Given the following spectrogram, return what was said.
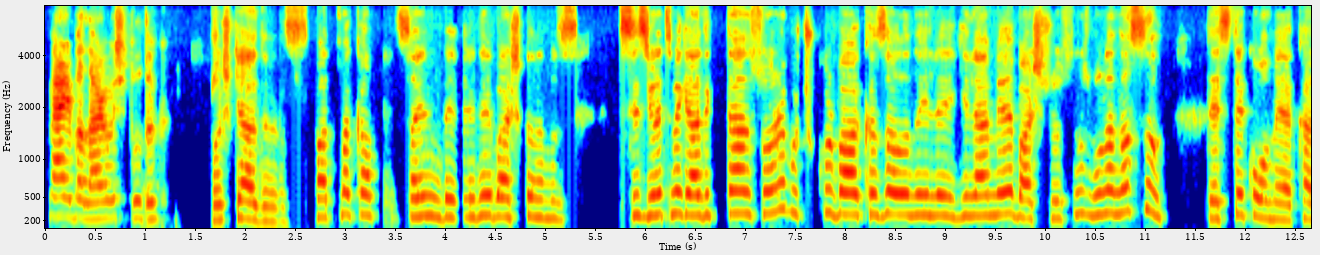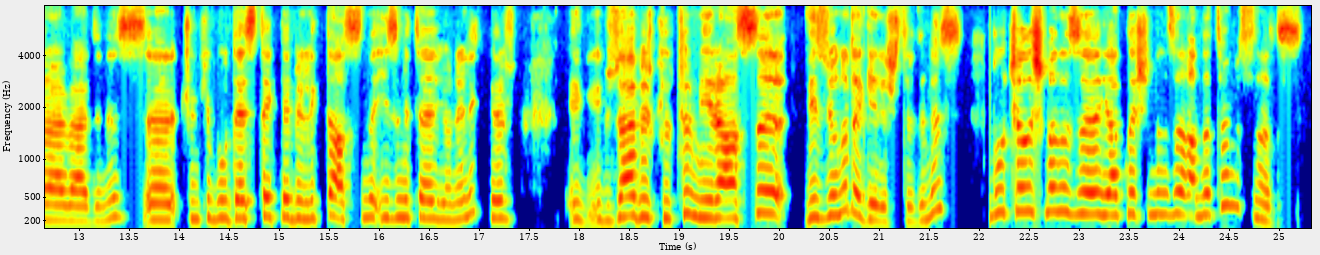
Merhabalar, hoş bulduk. Hoş geldiniz. Fatma Kap, Sayın Belediye Başkanımız, siz yönetime geldikten sonra bu Çukurbağ kazı alanı ile ilgilenmeye başlıyorsunuz. Buna nasıl destek olmaya karar verdiniz? Ee, çünkü bu destekle birlikte aslında İzmit'e yönelik bir e, güzel bir kültür mirası vizyonu da geliştirdiniz. Bu çalışmanızı, yaklaşımınızı anlatır mısınız?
